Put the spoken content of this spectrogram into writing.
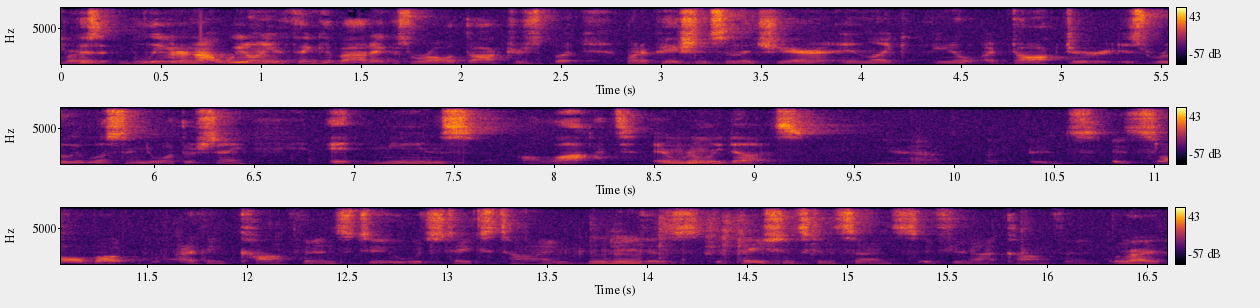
Because believe it or not, we don't even think about it because we're all doctors. But when a patient's in the chair and like you know a doctor is really listening to what they're saying, it means a lot. It really does. Yeah, it's it's all about I think confidence too, which takes time mm-hmm. because the patients can sense if you're not confident. But, Right.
